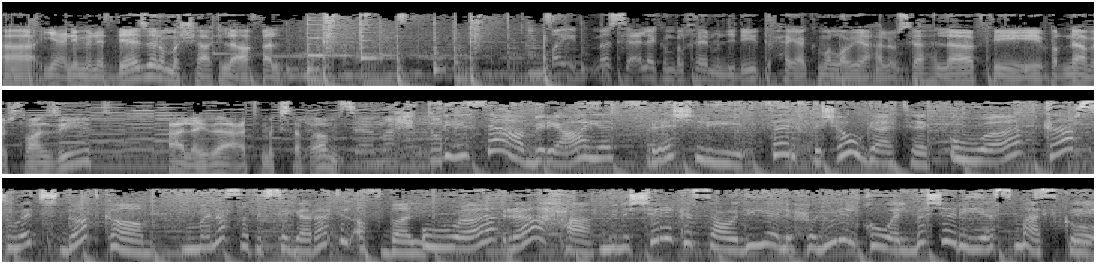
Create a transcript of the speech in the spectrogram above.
آه، يعني من الديزل ومشاكله أقل. مسي عليكم بالخير من جديد وحياكم الله ويا أهلا وسهلا في برنامج ترانزيت على إذاعة ميكس أف أم. هذه الساعة برعاية فريشلي فرفش اوقاتك وكارسويتش دوت كوم منصة السيارات الأفضل وراحة من الشركة السعودية لحلول القوى البشرية سماسكو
